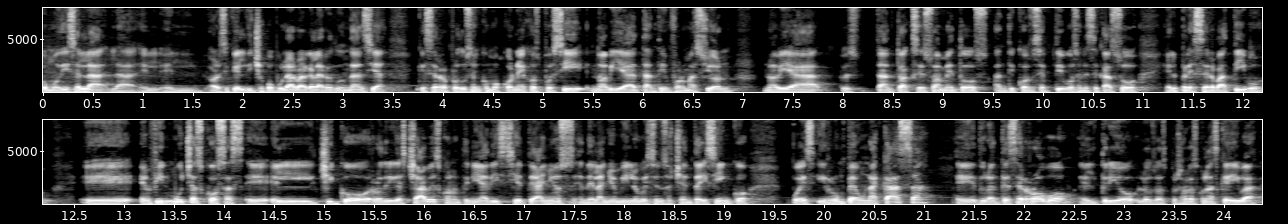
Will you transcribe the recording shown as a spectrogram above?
como dice la, el, ahora sí que el dicho popular, valga la redundancia, que se reproducen como conejos, pues sí, no había tanta información, no había pues tanto acceso a métodos anticonceptivos, en este caso el preservativo, eh, en fin, muchas cosas. Eh, el chico Rodríguez Chávez, cuando tenía 17 años, en el año 1985, pues irrumpe a una casa, eh, durante ese robo, el trío, las dos personas con las que iba,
